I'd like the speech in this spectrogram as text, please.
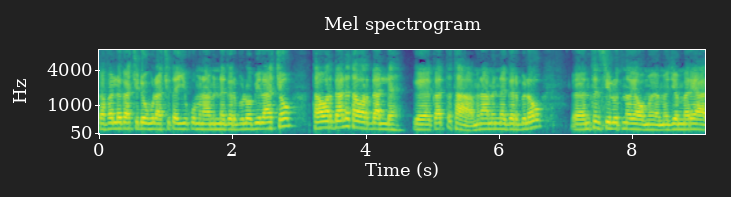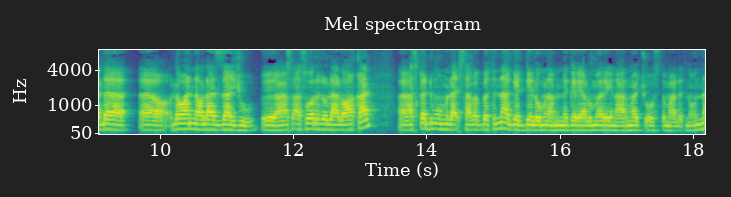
ከፈለጋችሁ ደውላችሁ ጠይቁ ምናምን ነገር ብሎ ቢላቸው ታወርዳለህ ታወርዳለህ ቀጥታ ምናምን ነገር ብለው እንትን ሲሉት ነው ያው መጀመሪያ ለዋናው ላዛዡ አስወርደው ላለው አካል አስቀድሞ ምላጭ ሳበበትና ገደለው ምናምን ነገር ያሉ መሬን አርማጮ ውስጥ ማለት ነው እና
